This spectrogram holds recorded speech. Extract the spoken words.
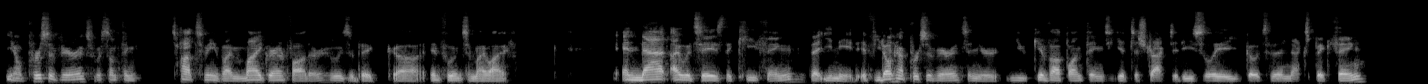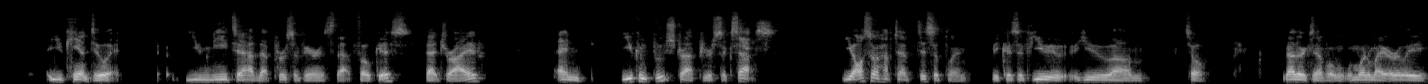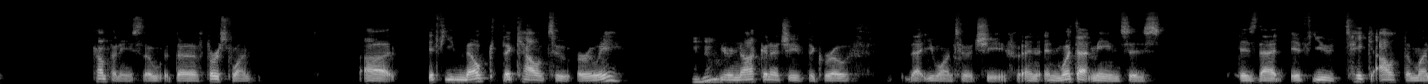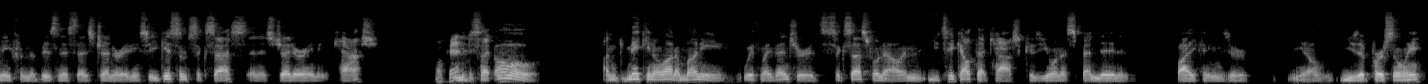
you know, perseverance was something taught to me by my grandfather, who was a big uh, influence in my life. And that I would say is the key thing that you need. If you don't have perseverance and you're you give up on things, you get distracted easily, you go to the next big thing, you can't do it. You need to have that perseverance, that focus, that drive, and you can bootstrap your success. You also have to have discipline because if you you um so another example, in one of my early companies, the the first one, uh, if you milk the cow too early, Mhm. you're not going to achieve the growth that you want to achieve. And and what that means is is that if you take out the money from the business that's generating, so you get some success and it's generating cash, and Okay. you decide, oh, I'm making a lot of money with my venture. It's successful now, and you take out that cash because you want to spend it and buy things or you know use it personally.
